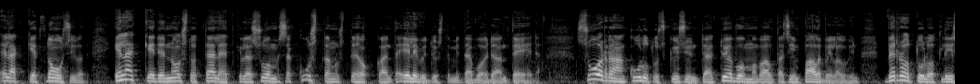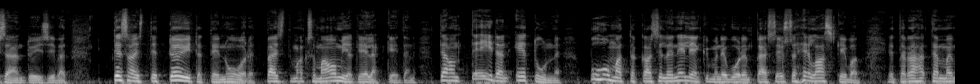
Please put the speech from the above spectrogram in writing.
eläkkeet nousivat, eläkkeiden nosto tällä hetkellä Suomessa kustannustehokkainta elvytystä, mitä voidaan tehdä. Suoraan kulutuskysyntää työvoimavaltaisiin palveluihin, verotulot lisääntyisivät, te saisitte töitä te nuoret, pääsitte maksamaan omiakin eläkkeitä. Tämä on teidän etunne, puhumattakaan sille 40 vuoden päässä, jossa he laskevat, että raha, tämä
